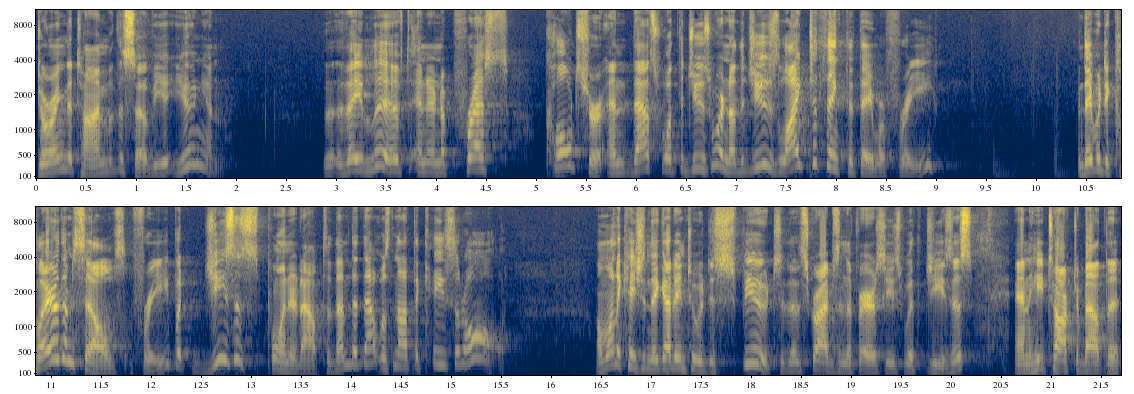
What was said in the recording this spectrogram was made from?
during the time of the Soviet Union. They lived in an oppressed culture, and that's what the Jews were. Now, the Jews liked to think that they were free, and they would declare themselves free, but Jesus pointed out to them that that was not the case at all. On one occasion, they got into a dispute, the scribes and the Pharisees, with Jesus, and he talked about the,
